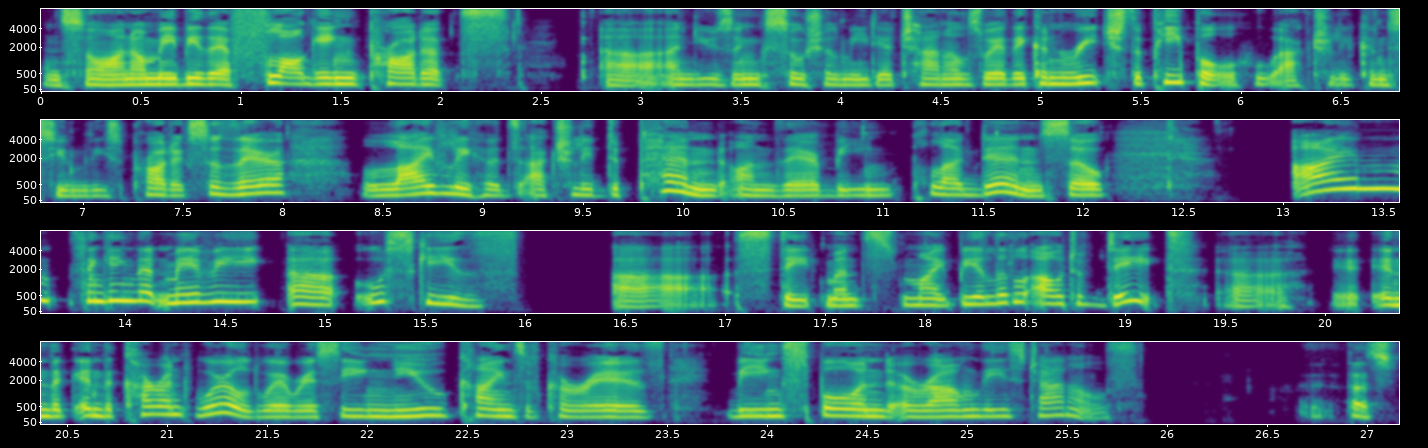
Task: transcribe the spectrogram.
and so on, or maybe they're flogging products. Uh, and using social media channels where they can reach the people who actually consume these products. So their livelihoods actually depend on their being plugged in. So I'm thinking that maybe uh, Uski's uh, statements might be a little out of date uh, in the in the current world where we're seeing new kinds of careers being spawned around these channels. That's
